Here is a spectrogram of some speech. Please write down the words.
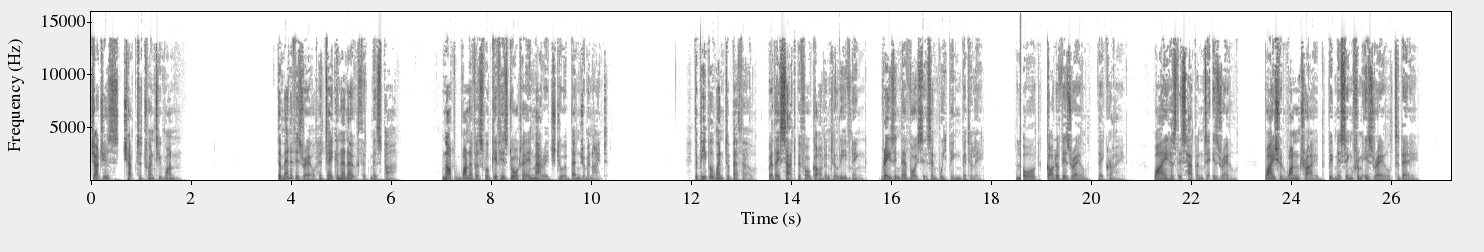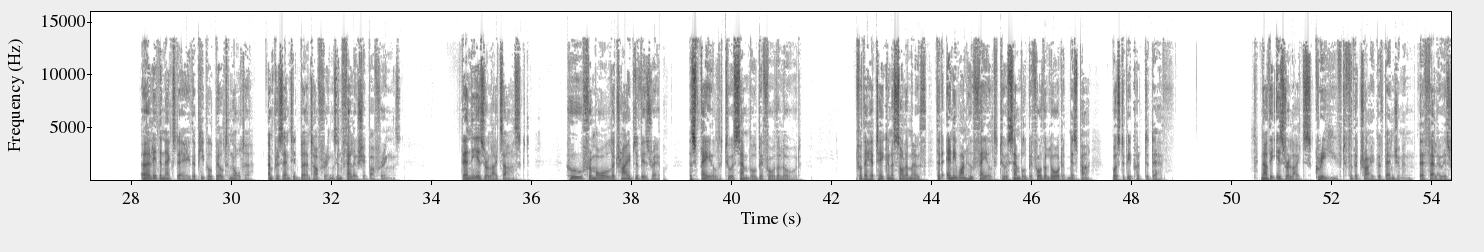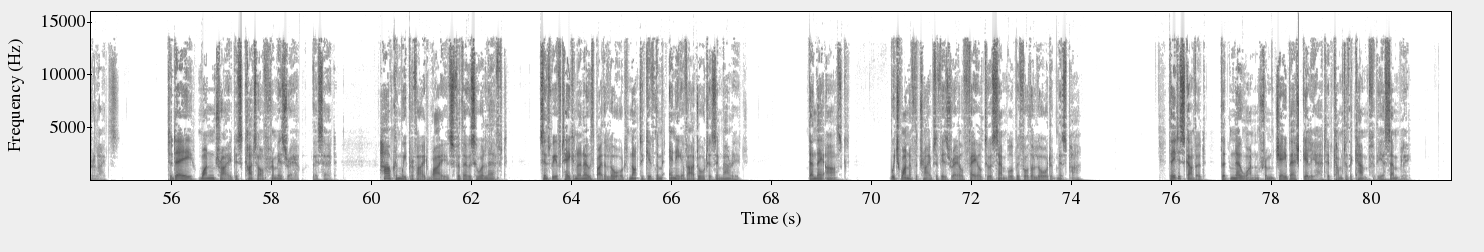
Judges chapter 21 The men of Israel had taken an oath at Mizpah. Not one of us will give his daughter in marriage to a Benjaminite. The people went to Bethel, where they sat before God until evening, raising their voices and weeping bitterly. Lord, God of Israel, they cried, why has this happened to Israel? Why should one tribe be missing from Israel today? Early the next day, the people built an altar and presented burnt offerings and fellowship offerings. Then the Israelites asked, Who from all the tribes of Israel has failed to assemble before the Lord? For they had taken a solemn oath that anyone who failed to assemble before the Lord at Mizpah was to be put to death. Now the Israelites grieved for the tribe of Benjamin, their fellow Israelites. Today one tribe is cut off from Israel, they said. How can we provide wives for those who are left, since we have taken an oath by the Lord not to give them any of our daughters in marriage? Then they asked, Which one of the tribes of Israel failed to assemble before the Lord at Mizpah? They discovered that no one from Jabesh Gilead had come to the camp for the assembly.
